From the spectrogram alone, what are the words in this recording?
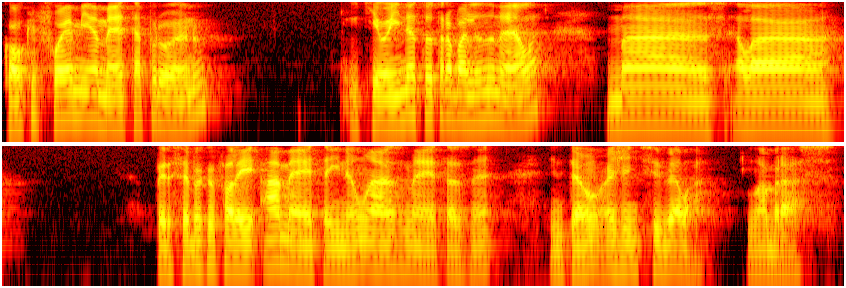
qual que foi a minha meta para o ano e que eu ainda estou trabalhando nela, mas ela perceba que eu falei a meta e não as metas, né? Então a gente se vê lá. Um abraço.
